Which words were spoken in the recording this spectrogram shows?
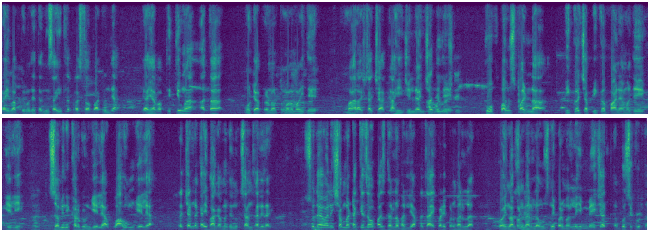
काही बाबतीमध्ये त्यांनी सांगितलं प्रस्ताव पाठवून द्या. या या बाबतीत किंवा आता मोठ्या प्रमाणावर तुम्हाला माहिती आहे महाराष्ट्राच्या काही जिल्ह्यांच्या मध्ये खूप पाऊस पडला. पिकच्या पिकं पाण्यामध्ये गेली जमिनी खरडून गेल्या वाहून गेल्या. प्रचंड काही भागामध्ये नुकसान झालेलं आहे. सुदैवाने शंभर टक्के जवळपास धरणं भरली. आपलं जायकवाडी पण भरलं कोयना पण भरलं उजनी पण भरलं. ही मेजर गोसीखुर्द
